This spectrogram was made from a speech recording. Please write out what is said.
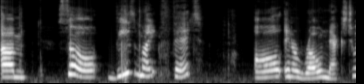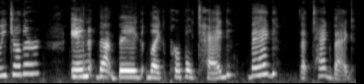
Um, so these might fit all in a row next to each other in that big like purple tag bag, that tag bag,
